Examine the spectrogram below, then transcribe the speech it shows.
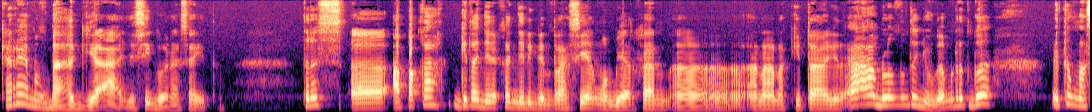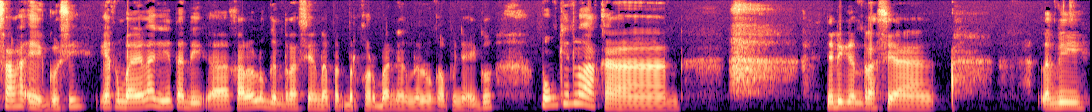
Karena emang bahagia aja sih gue rasa itu Terus uh, apakah kita jadi akan jadi generasi yang membiarkan uh, anak-anak kita gitu? Ah belum tentu juga. Menurut gue itu masalah ego sih. Ya kembali lagi tadi uh, kalau lu generasi yang dapat berkorban yang lu nggak punya ego, mungkin lu akan jadi generasi yang lebih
